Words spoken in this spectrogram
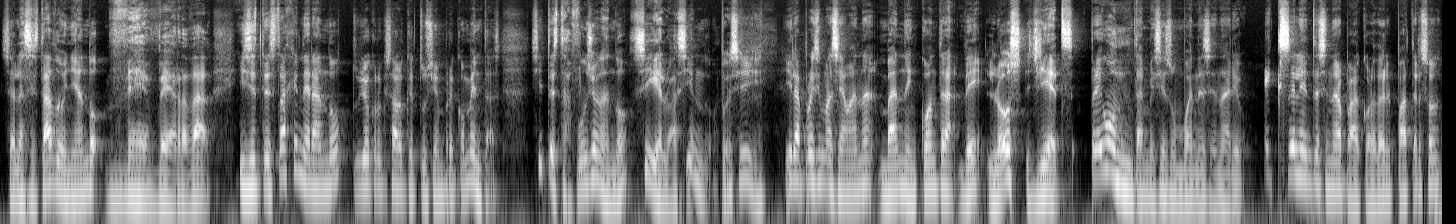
Se las está dueñando de verdad. Y si te está generando, yo creo que es algo que tú siempre comentas. Si te está funcionando, síguelo haciendo. Pues sí. Y la próxima semana van en contra de los Jets. Pregúntame si es un buen escenario. Excelente escenario para Corredor Patterson.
